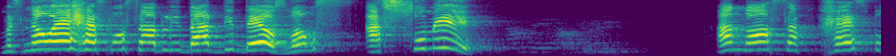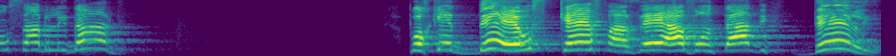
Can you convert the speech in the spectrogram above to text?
Mas não é responsabilidade de Deus. Vamos assumir a nossa responsabilidade. Porque Deus quer fazer a vontade dele.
